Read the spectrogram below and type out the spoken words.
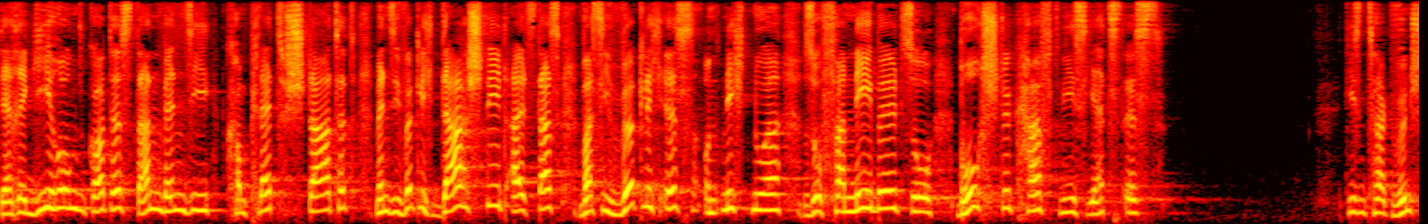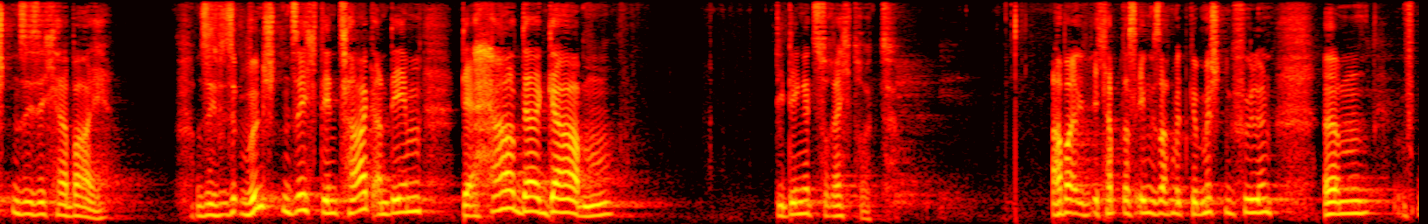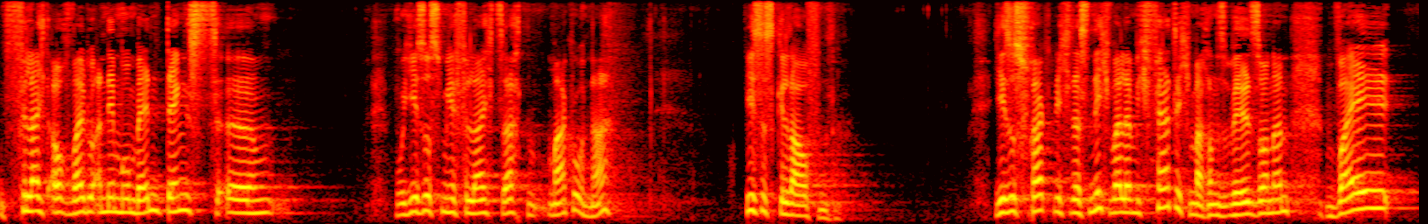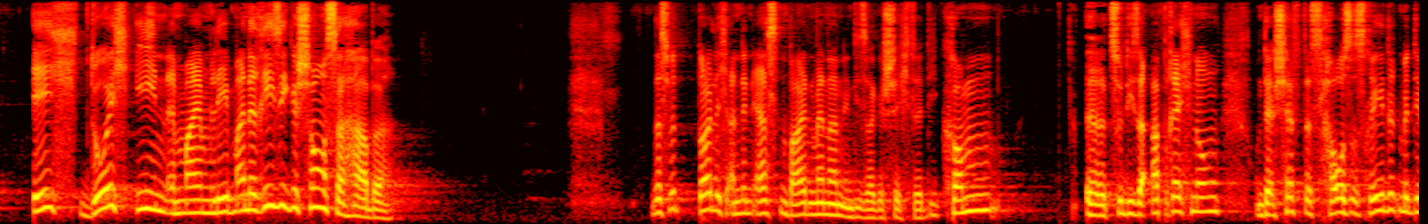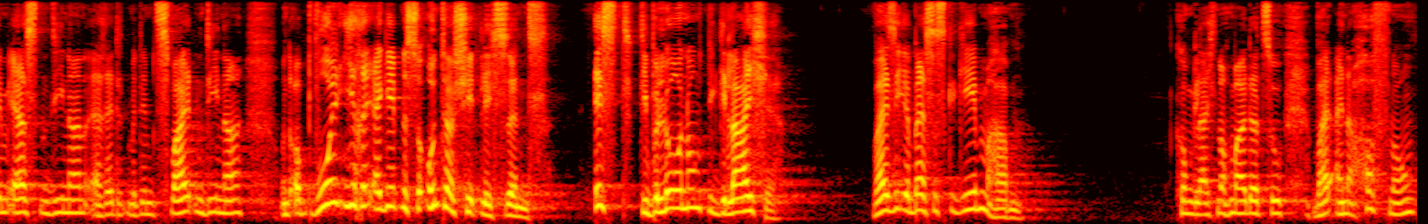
der Regierung Gottes dann, wenn sie komplett startet, wenn sie wirklich dasteht als das, was sie wirklich ist und nicht nur so vernebelt, so bruchstückhaft, wie es jetzt ist. Diesen Tag wünschten sie sich herbei. Und sie wünschten sich den Tag, an dem der Herr der Gaben die Dinge zurechtrückt. Aber ich habe das eben gesagt mit gemischten Gefühlen. Ähm, vielleicht auch, weil du an den Moment denkst, äh, wo Jesus mir vielleicht sagt, Marco, na, wie ist es gelaufen? Jesus fragt mich das nicht, weil er mich fertig machen will, sondern weil ich durch ihn in meinem Leben eine riesige Chance habe. Das wird deutlich an den ersten beiden Männern in dieser Geschichte. Die kommen äh, zu dieser Abrechnung. Und der Chef des Hauses redet mit dem ersten Diener, er redet mit dem zweiten Diener. Und obwohl ihre Ergebnisse unterschiedlich sind, ist die Belohnung die gleiche, weil sie ihr Bestes gegeben haben. Ich komme gleich nochmal dazu, weil eine Hoffnung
